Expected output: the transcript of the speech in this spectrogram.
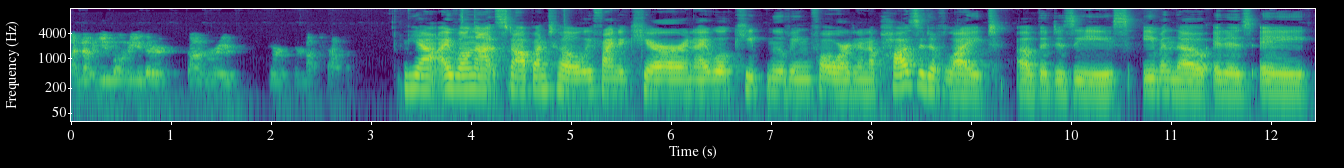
I know you won't either. Dawn Marie, we're, we're not stopping. Yeah, I will not stop until we find a cure, and I will keep moving forward in a positive light of the disease, even though it is a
